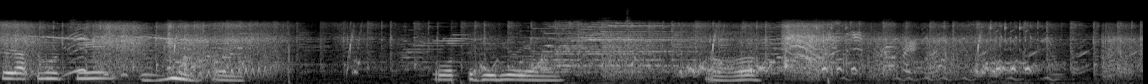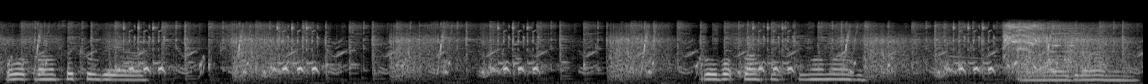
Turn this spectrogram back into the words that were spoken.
Şöyle attım ultiyi. Yum. Allah. Robot da geliyor ya. Aa. Robot bana takıldı ya. Robot ben kurtulmam lazım. Aa, öldüremem ya.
